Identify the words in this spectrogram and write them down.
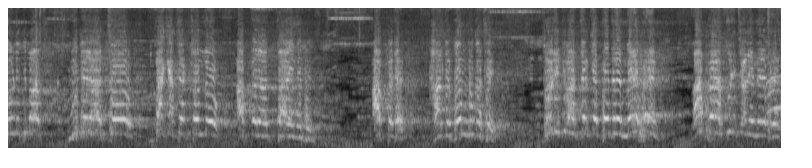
দুর্নীতিবাজ লুটেরা চোর ডাকাতের জন্য আপনারা দায় নেবেন। আপনাদের হাতে বন্দুক আছে। দুর্নীতিবাদদেরকে প্রথমে মেরে ফেলেন। আপনারা গুলি চালিয়ে মেরে ফেলেন।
